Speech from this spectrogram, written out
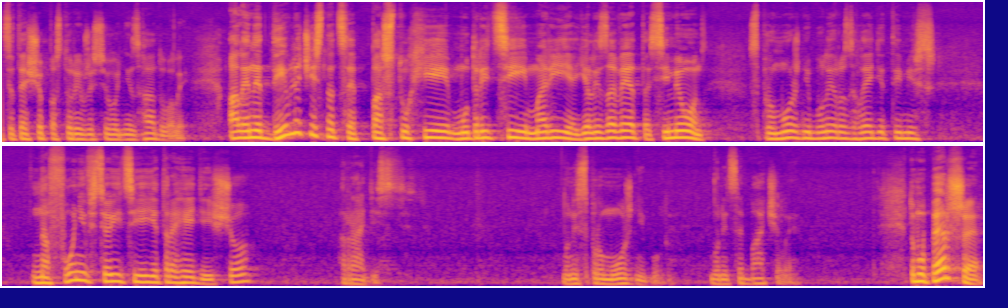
Це те, що пастори вже сьогодні згадували. Але не дивлячись на це, пастухи, мудреці, Марія, Єлизавета, Сімеон спроможні були розгледіти між на фоні всієї цієї трагедії, що радість. Вони спроможні були, вони це бачили. Тому, перше,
